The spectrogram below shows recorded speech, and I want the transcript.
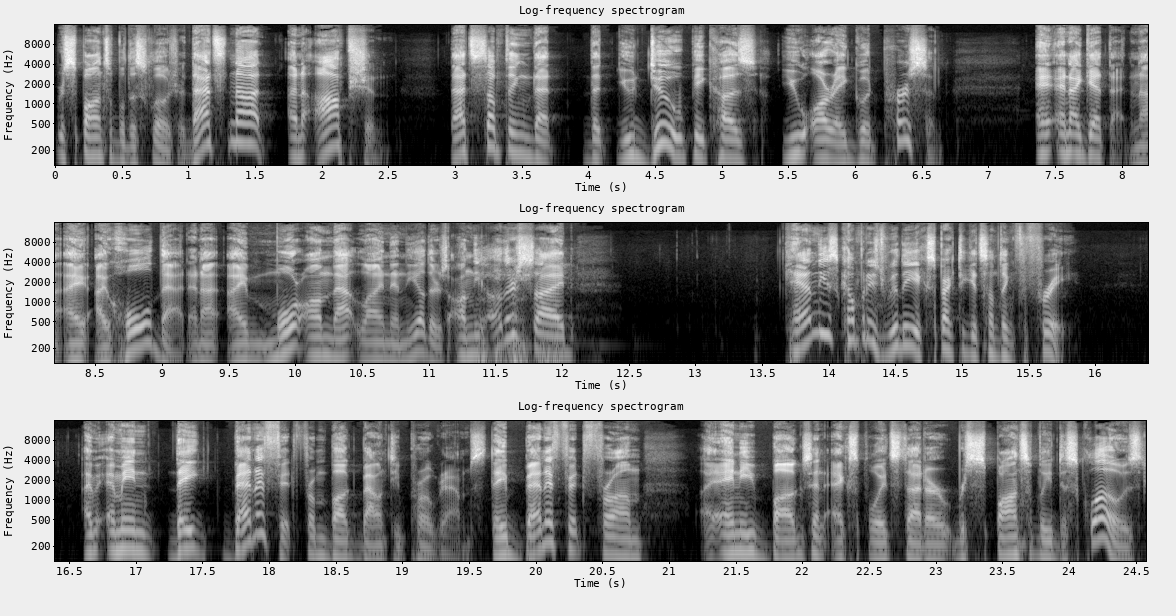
responsible disclosure. That's not an option. That's something that that you do because you are a good person. And, and I get that. And I, I hold that. And I, I'm more on that line than the others. On the other side, can these companies really expect to get something for free? I, mean, they benefit from bug bounty programs. They benefit from any bugs and exploits that are responsibly disclosed.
